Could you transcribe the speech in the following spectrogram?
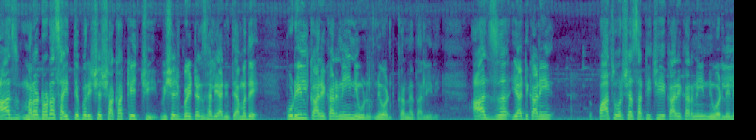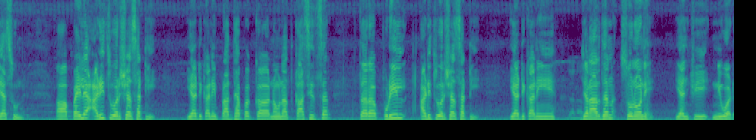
आज मराठवाडा साहित्य परिषद शाखा केजची विशेष बैठक झाली आणि त्यामध्ये पुढील कार्यकारिणी निवड निवड करण्यात आलेली. आज या ठिकाणी पाच वर्षासाठीची कार्यकारिणी निवडलेली असून पहिल्या अडीच वर्षासाठी या ठिकाणी प्राध्यापक नवनाथ कासिद सर तर पुढील अडीच वर्षासाठी या ठिकाणी जनार्दन सोनोने यांची निवड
